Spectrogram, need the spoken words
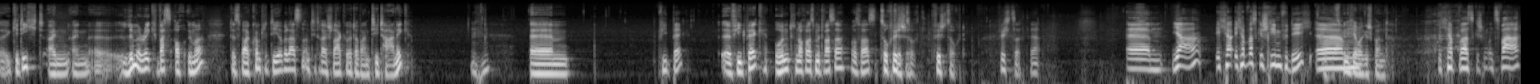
äh, Gedicht, ein, ein äh, Limerick, was auch immer. Das war komplett dir überlassen und die drei Schlagwörter waren Titanic, ähm, Feedback? äh, Feedback und noch was mit Wasser. Was war's? Zuchtfische. Fischzucht. Fischzucht. Fischzucht, ja. Ähm, ja, ich habe ich hab was geschrieben für dich. Oh, Jetzt bin Ähm, ich aber gespannt. Ich habe was geschrieben. Und zwar,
